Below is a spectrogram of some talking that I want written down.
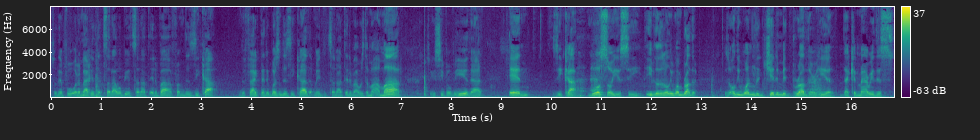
So therefore, automatically the tzara will be a tzarat erva from the zikah. The fact that it wasn't the zikah that made the tzarat erva was the ma'amar. So you see over here that in zikah. More so, you see, even though there's only one brother, there's only one legitimate brother here that can marry this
